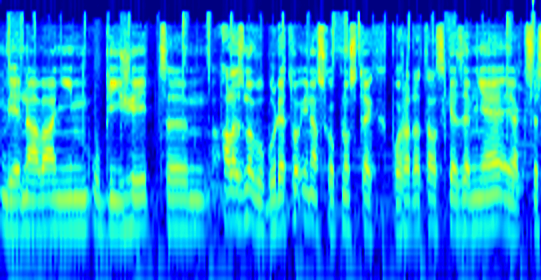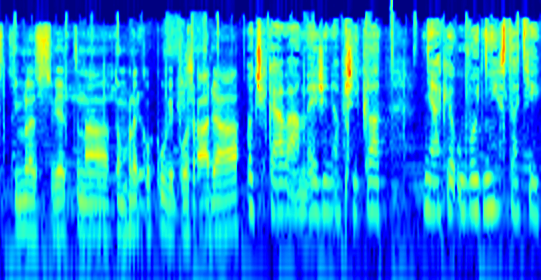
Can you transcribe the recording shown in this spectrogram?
vyjednáváním ublížit, eh, ale znovu, bude to i na schopnostech pořadatelské země, jak se s tímhle svět na tomhle kopu vypořádá. Očekáváme, že například nějaké úvodní stati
